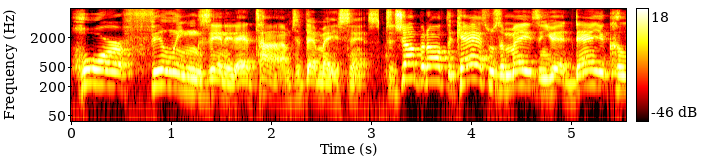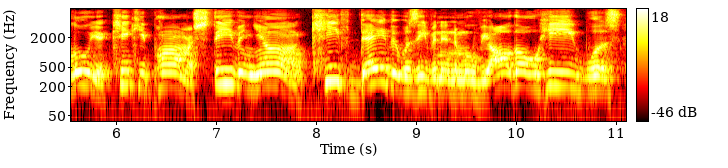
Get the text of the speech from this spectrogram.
horror feelings in it at times if that made sense. To jump it off the cast was amazing. You had Daniel Kaluuya, Keke Palmer, Steven Yeun, Keith David was even in the movie although he was was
